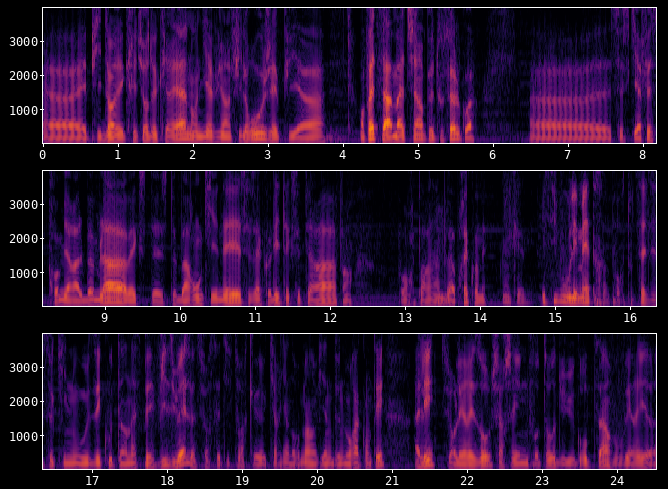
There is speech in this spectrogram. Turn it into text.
Et puis dans l'écriture de Kyrian, on y a vu un fil rouge, et puis en fait, ça a matché un peu tout seul, quoi. Euh, c'est ce qui a fait ce premier album-là, avec ce ce baron qui est né, ses acolytes, etc. Enfin, pour en reparler un Mm. peu après, quoi. Mais. Et si vous voulez mettre, pour toutes celles et ceux qui nous écoutent, un aspect visuel sur cette histoire que Kyrian Romain vient de nous raconter, allez sur les réseaux, cherchez une photo du groupe Tsar, vous verrez euh,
